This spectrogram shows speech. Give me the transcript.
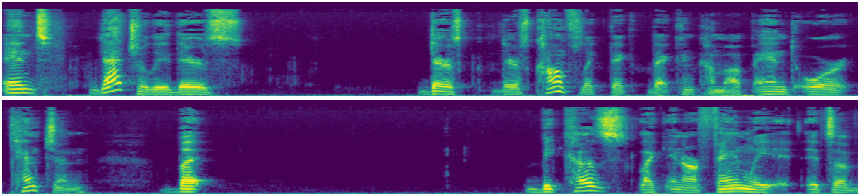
and naturally there's there's there's conflict that that can come up and or tension but because like in our family it's a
